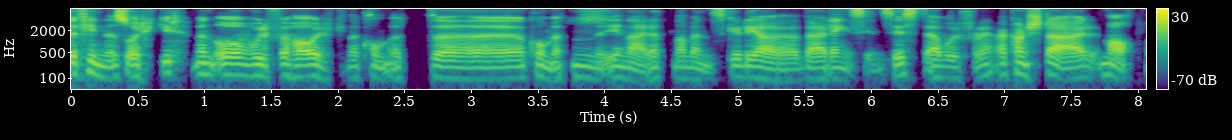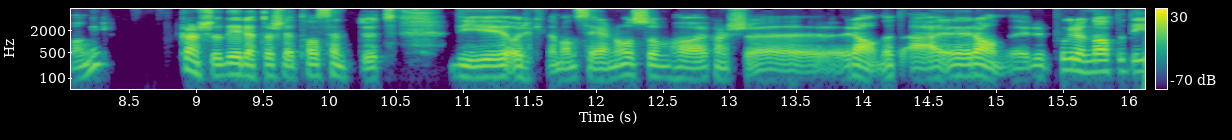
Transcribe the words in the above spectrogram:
det, finnes orker, men og hvorfor har orkene kommet, kommet i nærheten av mennesker? De har, det er lenge siden sist. Ja, hvorfor det? Ja, kanskje det er matmangel? Kanskje de rett og slett har sendt ut de orkene man ser nå, som har kanskje ranet, er raner pga. at de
